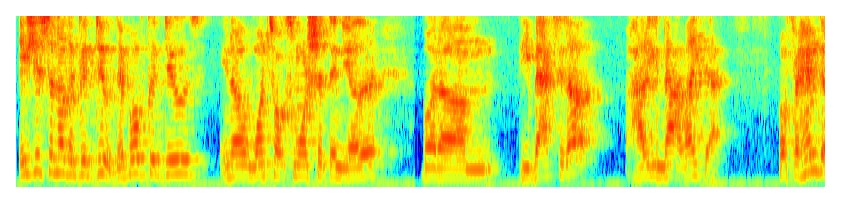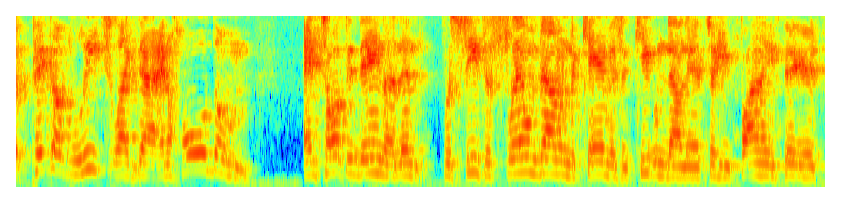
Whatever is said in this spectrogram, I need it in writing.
he's just another good dude. They're both good dudes. You know, one talks more shit than the other, but um, he backs it up. How do you not like that? But for him to pick up Leech like that and hold him and talk to Dana and then proceed to slam him down on the canvas and keep him down there until he finally figured,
